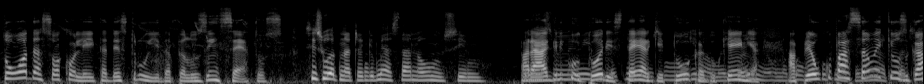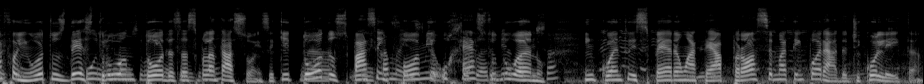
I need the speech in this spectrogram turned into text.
toda a sua colheita destruída pelos insetos. Para a agricultora Esther Gituca, do Quênia, a preocupação é que os gafanhotos destruam todas as plantações e que todos passem fome o resto do ano, enquanto esperam até a próxima temporada de colheita.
